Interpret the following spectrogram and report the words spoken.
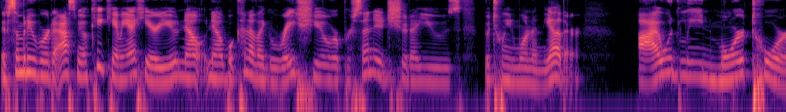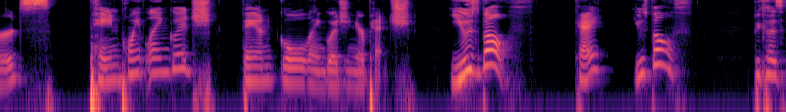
if somebody were to ask me, okay, Camie, I hear you. Now, now, what kind of like ratio or percentage should I use between one and the other? I would lean more towards pain point language than goal language in your pitch. Use both. Okay? Use both. Because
